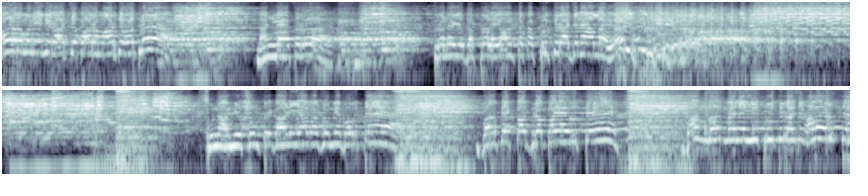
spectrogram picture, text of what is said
ಅರಮನೆಯಲ್ಲಿ ರಾಜ್ಯಭಾರ ಮಾಡದೆ ಹೋದ್ರೆ ನನ್ನ ಹೆಸರು ಪ್ರಣಯದ ಪ್ರಳಯ ಅಂತಕ ಪೃಥ್ವಿರಾಜನೇ ಅಲ್ಲ ಏಯ್! ಸುನಾಮಿ ಸುಂಟ್ರ ಗಾಳಿ ಯಾವಾಗ್ಲೊಮ್ಮೆ ಬರುತ್ತೆ ಬರ್ಬೇಕಾದ್ರೆ ಭಯ ಇರುತ್ತೆ ಬಂದಾದ್ಮೇಲೆ ಈ ಪೃಥ್ವಿರಾಜನ್ ಹವ ಇರುತ್ತೆ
